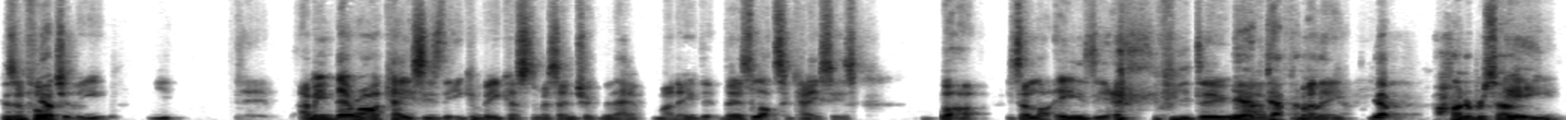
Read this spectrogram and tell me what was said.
Because unfortunately, you, I mean, there are cases that you can be customer centric without money. There's lots of cases, but it's a lot easier if you do Yeah, have definitely. money. Yep. 100%. E,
